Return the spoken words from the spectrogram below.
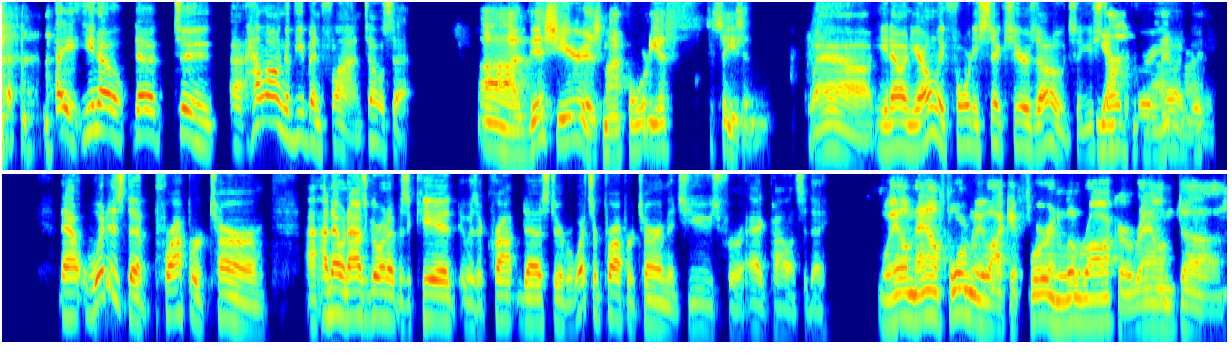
hey, you know, Doug, too, uh, how long have you been flying? Tell us that. Uh, this year is my 40th season. Wow. You know, and you're only 46 years old. So you started yeah, very right, young, right. didn't you? Now, what is the proper term? I know when I was growing up as a kid, it was a crop duster, but what's a proper term that's used for ag pilots today? Well, now formally, like if we're in Little Rock or around uh,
